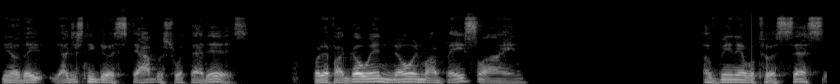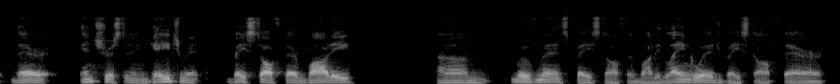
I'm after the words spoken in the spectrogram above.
you know they i just need to establish what that is but if i go in knowing my baseline of being able to assess their interest and engagement based off their body um, movements based off their body language based off their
